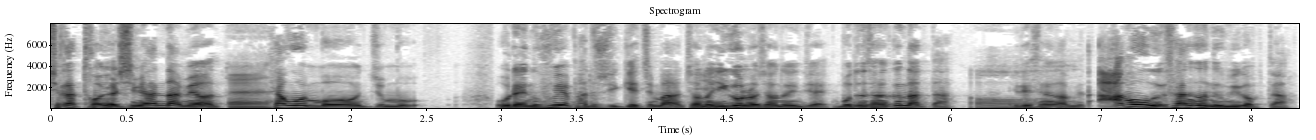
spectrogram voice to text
제가 더 열심히 한다면 네. 향후 뭐좀 오랜 후에 받을 수 있겠지만 저는 이걸로 저는 이제 모든 상은 끝났다. 예. 어. 이렇게 생각합니다. 아무 상은 의미가 없다.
